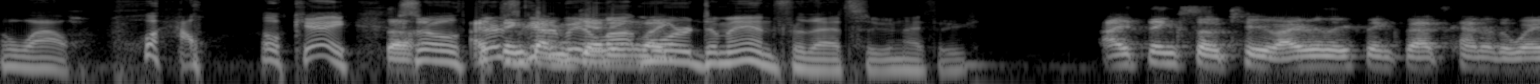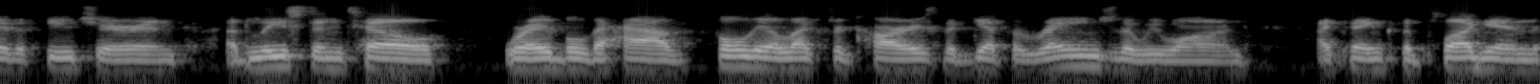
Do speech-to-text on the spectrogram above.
Oh wow, wow. Okay, so, so there's going to be a lot like, more demand for that soon. I think. I think so too. I really think that's kind of the way of the future, and at least until we're able to have fully electric cars that get the range that we want, I think the plug-in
